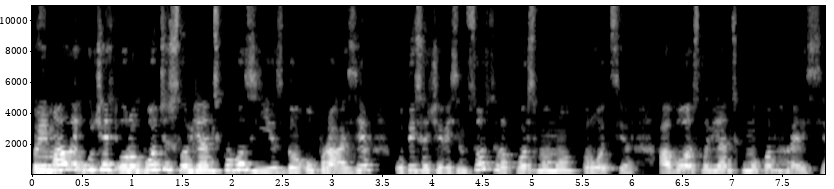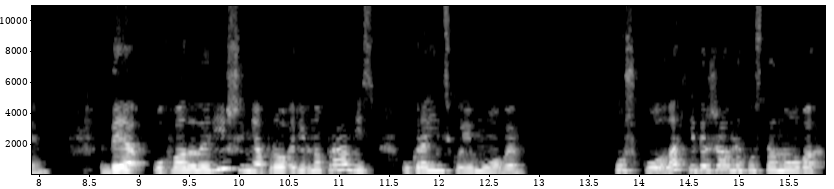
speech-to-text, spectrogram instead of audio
Приймали участь у роботі Слов'янського з'їзду у Празі у 1848 році або Слов'янському конгресі, де ухвалили рішення про рівноправність української мови у школах і державних установах,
